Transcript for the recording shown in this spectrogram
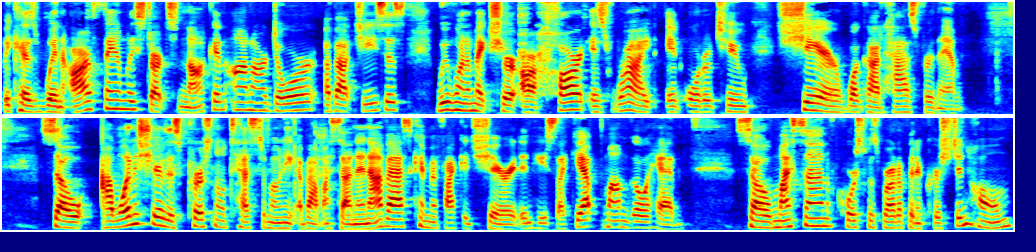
because when our family starts knocking on our door about Jesus, we want to make sure our heart is right in order to share what God has for them. So I want to share this personal testimony about my son. And I've asked him if I could share it. And he's like, Yep, mom, go ahead. So my son, of course, was brought up in a Christian home.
